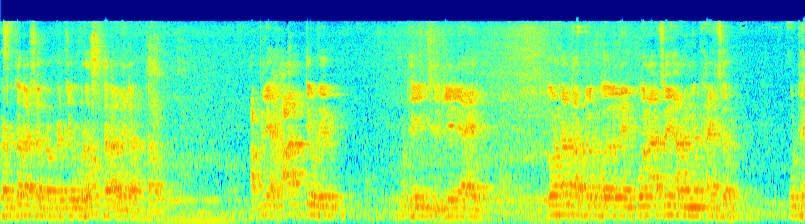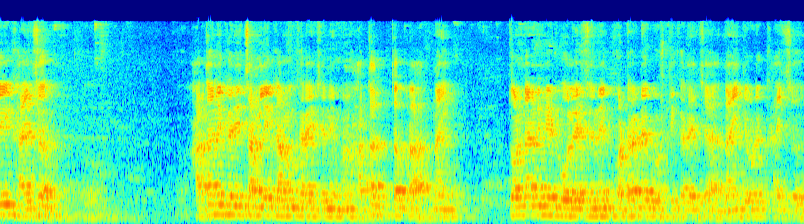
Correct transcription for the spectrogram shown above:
खडतर अशा प्रकारचे व्रत करावे लागतात. आपले हात तेवढे कुठेही झिजलेले आहेत. तोंडात आपलं बल नाही. कोणाचंही अन्न खायचं कुठेही खायचं हाताने कधी चांगले कामं करायचे नाही म्हणून हातात तप राहत नाही. तोंडाने नीट बोलायचं नाही खोटारड्या गोष्टी करायच्या नाही तेवढं खायचं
